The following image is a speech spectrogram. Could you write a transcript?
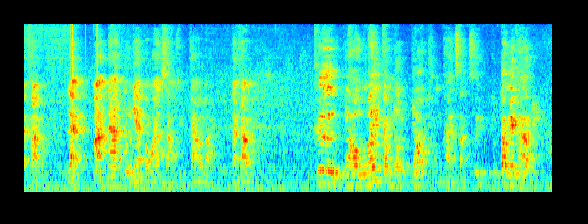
นะครับ และมาร์กหน้าตัวเนี้ยประมาณ 39 บาทนะครับ คือเราไม่กำหนดยอดของการสั่งซื้อถูกต้องไหมครับ ใช่ค่ะ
